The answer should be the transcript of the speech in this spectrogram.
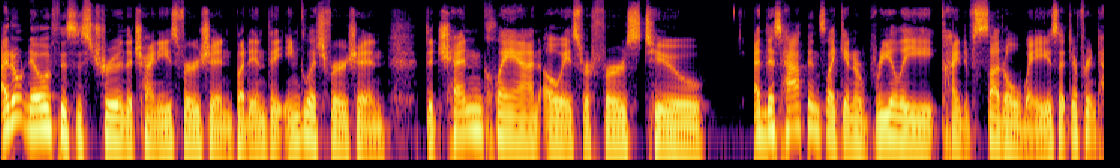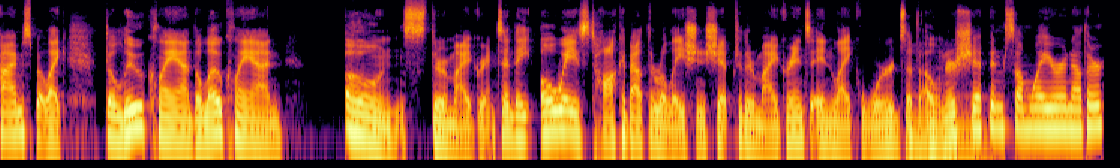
I don't know if this is true in the Chinese version, but in the English version, the Chen clan always refers to and this happens like in a really kind of subtle ways at different times, but like the Lu clan, the Luo clan owns their migrants and they always talk about the relationship to their migrants in like words of mm. ownership in some way or another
